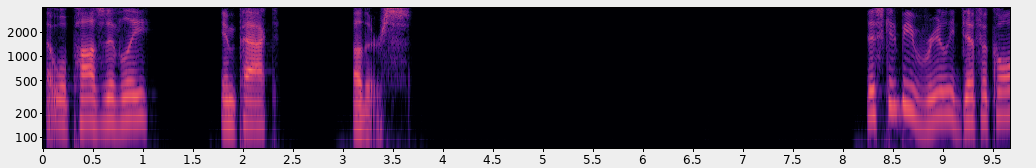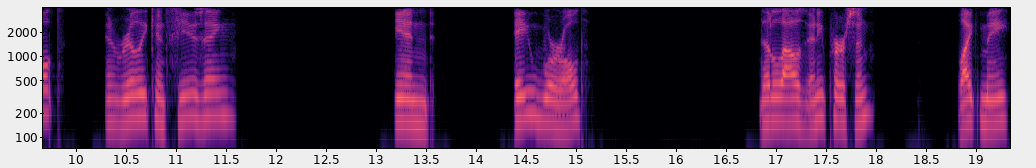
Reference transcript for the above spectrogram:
that will positively impact others. This can be really difficult and really confusing in a world that allows any person like me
